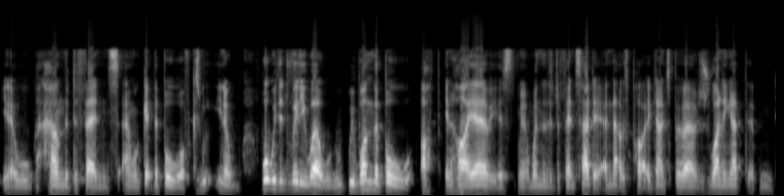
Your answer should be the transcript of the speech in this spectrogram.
you know will hound the defense and we'll get the ball off because you know what we did really well. We, won the ball up in high areas you know, when the defense had it, and that was partly down to Pereira just running at them. And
